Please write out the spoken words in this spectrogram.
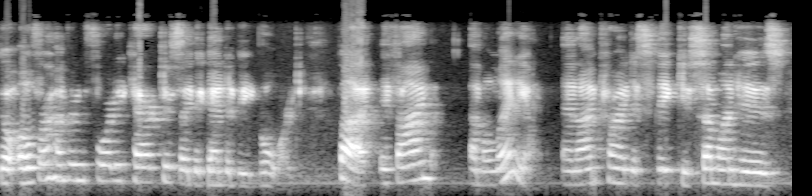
Go over 140 characters, they begin to be bored. But if I'm a millennial and I'm trying to speak to someone who's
